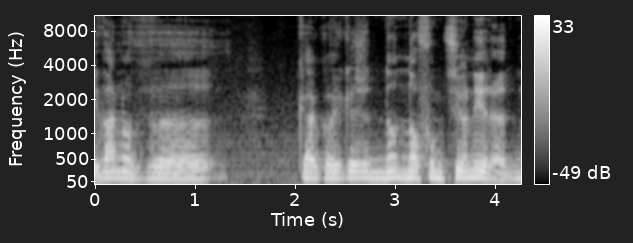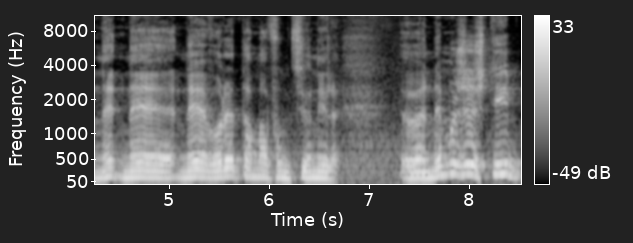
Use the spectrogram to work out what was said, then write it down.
Иванов како ви каже, но, но функционира. Не, не, не е во ред, ама функционира. Не можеш ти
